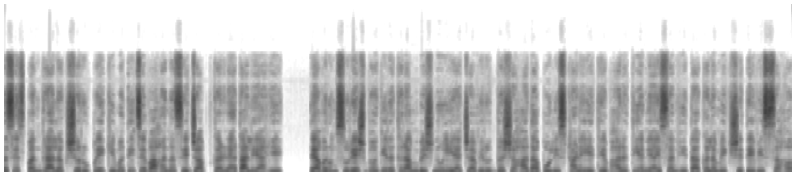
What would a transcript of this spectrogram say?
तसेच पंधरा लक्ष रुपये किमतीचे वाहन असे जप्त करण्यात आले आहे. त्यावरून सुरेश भगीरथराम बिष्णुई याच्याविरुद्ध शहादा पोलीस ठाणे येथे भारतीय न्याय संहिता कलम एकशे तेवीससह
